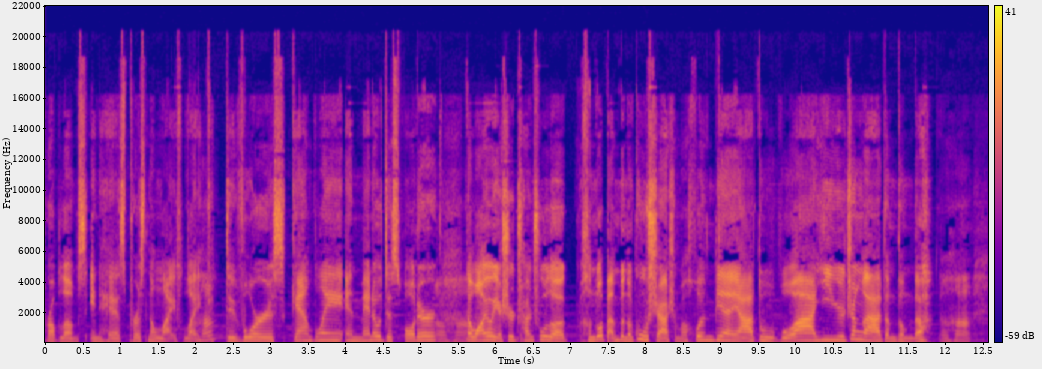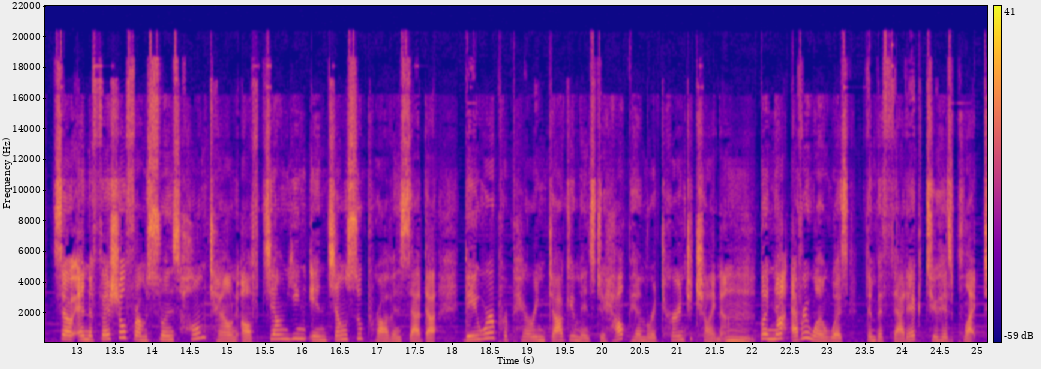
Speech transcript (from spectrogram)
problems in his personal life, like、uh huh. divorce, gambling, and mental disorder、uh。Huh. 那网友也是传出了很多版本的故事啊，什么婚变呀、赌博。 啊，抑郁症啊，等等的。嗯哼。So, an official from Sun's hometown of Jiangying in Jiangsu province said that they were preparing documents to help him return to China. Mm. But not everyone was sympathetic to his plight.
